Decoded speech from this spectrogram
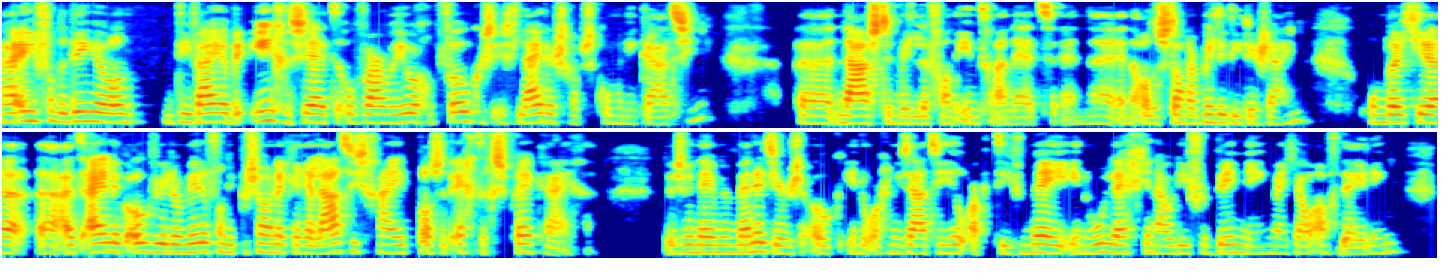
Nou, een van de dingen die wij hebben ingezet, of waar we heel erg op focussen, is leiderschapscommunicatie. Eh, naast de middelen van intranet en, eh, en alle standaardmiddelen die er zijn. Omdat je eh, uiteindelijk ook weer door middel van die persoonlijke relaties ga je pas het echte gesprek krijgen. Dus we nemen managers ook in de organisatie heel actief mee in hoe leg je nou die verbinding met jouw afdeling.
